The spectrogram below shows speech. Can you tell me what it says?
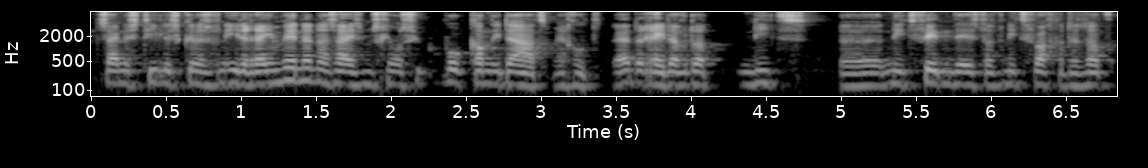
zijn de Steelers kunnen ze van iedereen winnen. Dan zijn ze misschien wel Super Bowl kandidaat. Maar goed, hè, de reden dat we dat niet, uh, niet vinden is dat we niet verwachten dat dat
